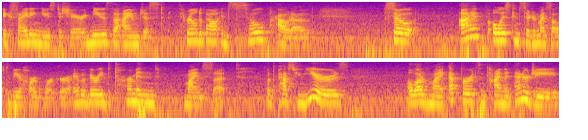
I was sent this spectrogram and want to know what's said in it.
exciting news to share. News that I am just thrilled about and so proud of. So, I've always considered myself to be a hard worker. I have a very determined mindset. But the past few years, a lot of my efforts and time and energy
